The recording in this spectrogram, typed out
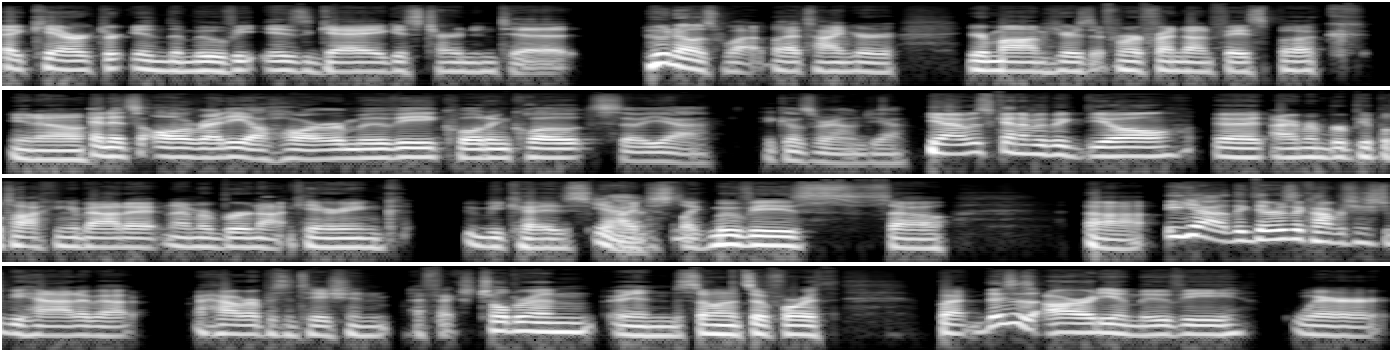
a character in the movie is gay gets turned into who knows what by the time your your mom hears it from her friend on Facebook, you know. and it's already a horror movie, quote unquote. So yeah, it goes around. Yeah. Yeah, it was kind of a big deal. Uh, I remember people talking about it, and I remember not caring because Yeah. I just like movies. So, uh, yeah, like there is a conversation to be had about how representation affects children and so on and so forth. But this is already a movie where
